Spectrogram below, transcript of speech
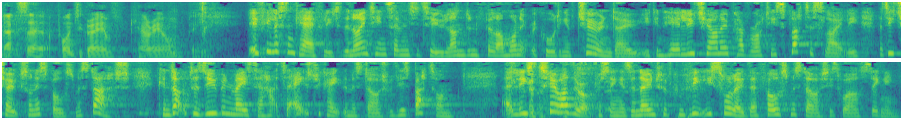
That's uh, a point to Graeme. Carry on, please. If you listen carefully to the 1972 London Philharmonic recording of Turandot, you can hear Luciano Pavarotti splutter slightly as he chokes on his false moustache. Conductor Zubin Mehta had to extricate the moustache with his baton. At least two other opera singers are known to have completely swallowed their false moustaches while singing.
